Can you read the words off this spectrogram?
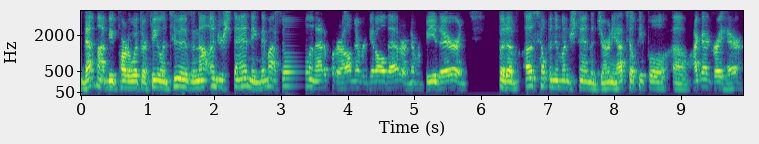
that might be part of what they're feeling too is and not understanding they might feel inadequate or i'll never get all that or never be there and but of us helping them understand the journey i tell people uh, i got gray hair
